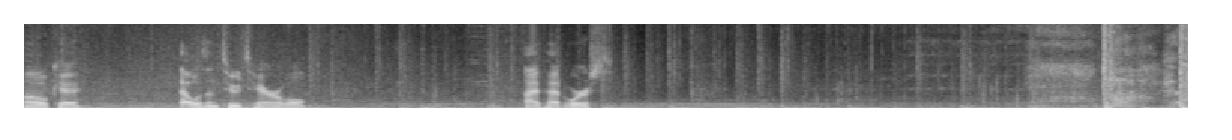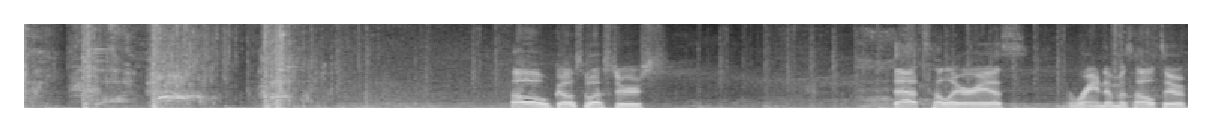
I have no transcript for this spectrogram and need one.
Okay. That wasn't too terrible. I've had worse. Oh, Ghostbusters. That's hilarious. Random as hell, too.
